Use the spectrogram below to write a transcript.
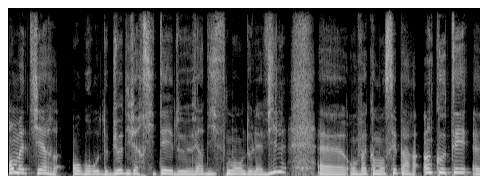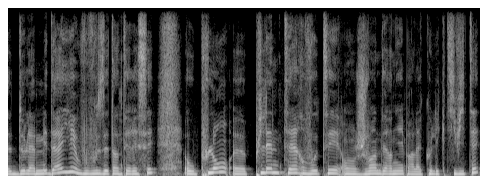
en matière, en gros, de biodiversité et de verdissement de la ville. Euh, on va commencer par un côté euh, de la médaille. Vous vous êtes intéressé au plan euh, pleine terre voté en juin dernier par la collectivité.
